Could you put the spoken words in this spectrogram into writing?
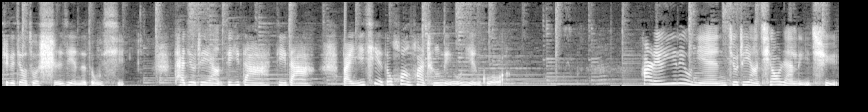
这个叫做时间的东西。他就这样滴答滴答，把一切都幻化成流年过往。二零一六年就这样悄然离去，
